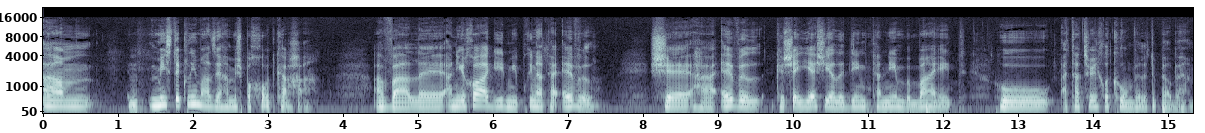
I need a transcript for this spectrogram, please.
Um, מסתכלים על זה המשפחות ככה, אבל uh, אני יכולה להגיד מבחינת האבל, שהאבל, כשיש ילדים קטנים בבית, הוא, אתה צריך לקום ולטפל בהם.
